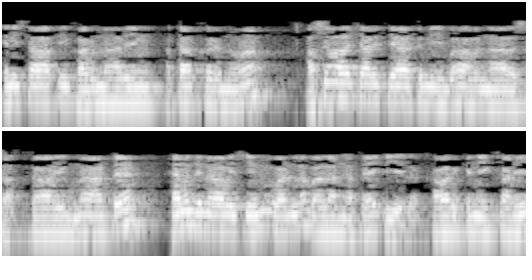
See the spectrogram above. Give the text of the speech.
ඒ නිසා අපි කරුණාවෙන් අතක් කරනවා අසවල් චරිතයට මේ භාවනාව සත්‍යය වුණාට හැමදෙනා විසින්ම වඩලා බලන්නටයි කියලා. කවර කෙනෙක් හරි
